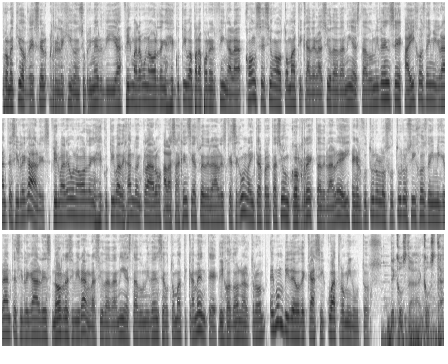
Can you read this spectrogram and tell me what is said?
prometió de ser reelegido en su primer día, firmará una orden ejecutiva para poner fin a la concesión automática de la ciudadanía estadounidense a hijos de inmigrantes ilegales. Firmaré una orden ejecutiva dejando en claro a las agencias federales que según la interpretación correcta de la ley, en el futuro los futuros hijos de inmigrantes ilegales no recibirán la ciudadanía estadounidense automáticamente, dijo Donald Trump en un video de casi cuatro minutos. De costa a costa.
